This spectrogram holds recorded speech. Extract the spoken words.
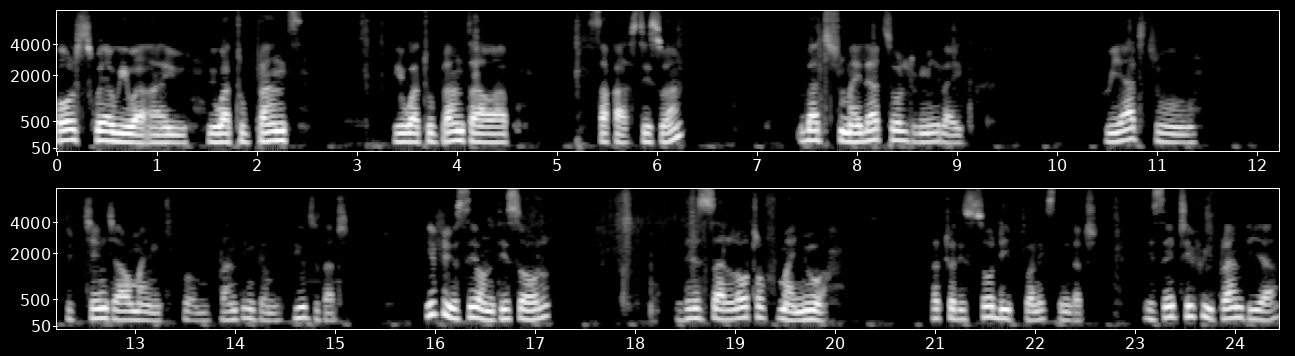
holes where we were uh, we were to plant we were to plant our suckers. This one, but my dad told me like we had to to change our mind from planting them due to that if you see on this hole there is a lot of manure actually so deep to an extent that he said if we plant here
